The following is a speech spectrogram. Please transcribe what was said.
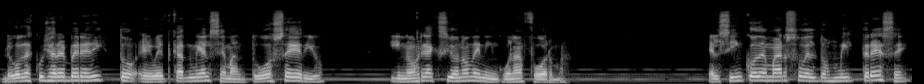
Luego de escuchar el veredicto, Evet Cadmiel se mantuvo serio y no reaccionó de ninguna forma. El 5 de marzo del 2013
